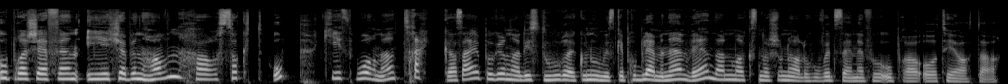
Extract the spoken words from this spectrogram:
Operasjefen i København har sagt opp. Keith Warner trekker seg pga. de store økonomiske problemene ved Danmarks nasjonale hovedscene for opera og teater.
